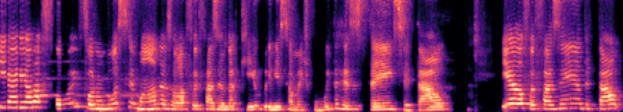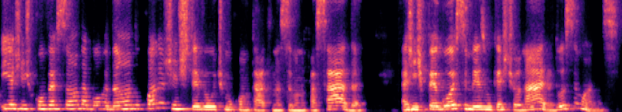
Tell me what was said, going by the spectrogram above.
E aí ela foi, foram duas semanas, ela foi fazendo aquilo, inicialmente com muita resistência e tal. E ela foi fazendo e tal, e a gente conversando, abordando. Quando a gente teve o último contato na semana passada, a gente pegou esse mesmo questionário duas semanas.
